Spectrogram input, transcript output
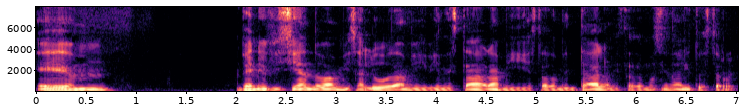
em, beneficiando a mi salud, a mi bienestar, a mi estado mental, a mi estado emocional y todo este rollo.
